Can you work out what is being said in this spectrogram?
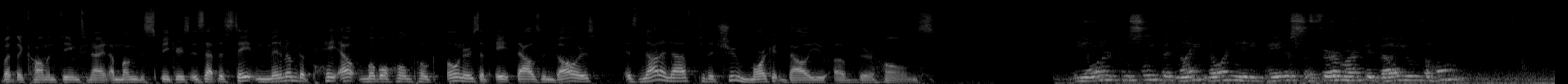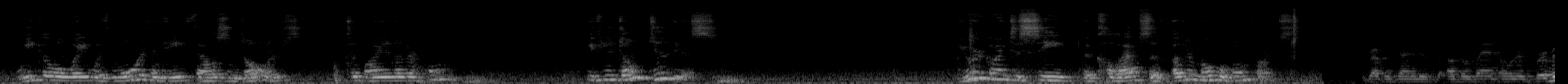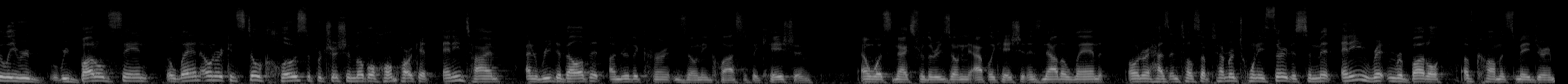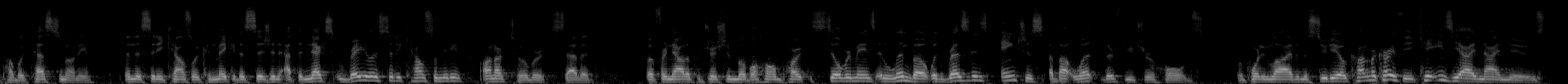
But the common theme tonight among the speakers is that the state minimum to pay out mobile home park owners of $8,000 is not enough to the true market value of their homes. The owner can sleep at night knowing that he paid us the fair market value of the home. We go away with more than $8,000 to buy another home. If you don't do this, you're going to see the collapse of other mobile home parks. Representatives of the landowner verbally re rebutted, saying the landowner can still close the Patrician Mobile Home Park at any time and redevelop it under the current zoning classification. And what's next for the rezoning application is now the landowner has until September 23rd to submit any written rebuttal of comments made during public testimony. Then the city council can make a decision at the next regular city council meeting on October 7th. But for now, the Patrician Mobile Home Park still remains in limbo with residents anxious about what their future holds. Reporting live in the studio, Connor McCarthy, KEZI 9 News.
